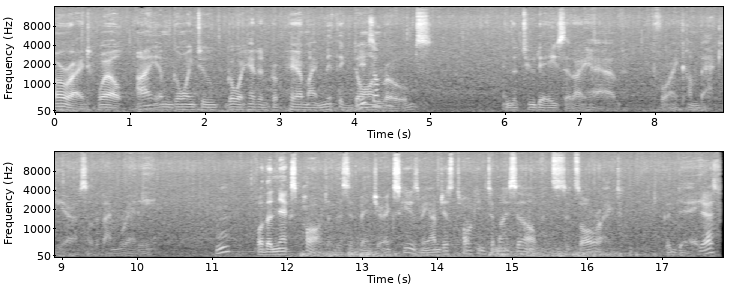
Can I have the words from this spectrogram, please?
All right, well, I am going to go ahead and prepare my Mythic Dawn robes in the two days that I have before I come back here so that I'm ready Hmm? For the next part of this adventure. Excuse me, I'm just talking to myself. It's, it's all right. Good day. Yes?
